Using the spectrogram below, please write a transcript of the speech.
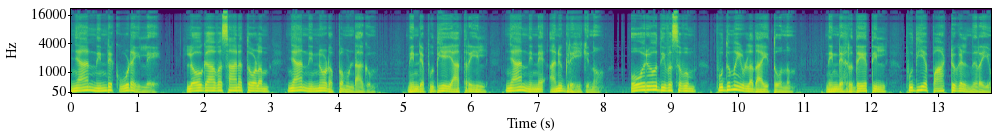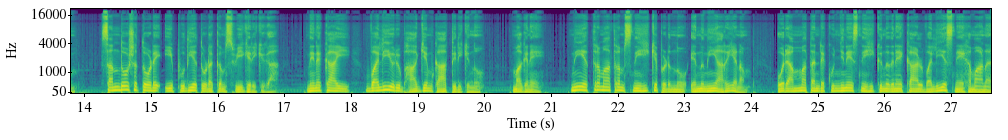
ഞാൻ നിന്റെ കൂടെയില്ലേ? ലോകാവസാനത്തോളം ഞാൻ നിന്നോടൊപ്പമുണ്ടാകും. നിന്റെ പുതിയ യാത്രയിൽ ഞാൻ നിന്നെ അനുഗ്രഹിക്കുന്നു. ഓരോ ദിവസവും പുതുമയുള്ളതായി തോന്നും. നിന്റെ ഹൃദയത്തിൽ പുതിയ പാട്ടുകൾ നിറയും. സന്തോഷത്തോടെ ഈ പുതിയ തുടക്കം സ്വീകരിക്കുക. നിനക്കായി വലിയൊരു ഭാഗ്യം കാത്തിരിക്കുന്നു. മകനെ നീ എത്രമാത്രം സ്നേഹിക്കപ്പെടുന്നു എന്ന് നീ അറിയണം. ഒരമ്മ തന്റെ കുഞ്ഞിനെ സ്നേഹിക്കുന്നതിനേക്കാൾ വലിയ സ്നേഹമാണ്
